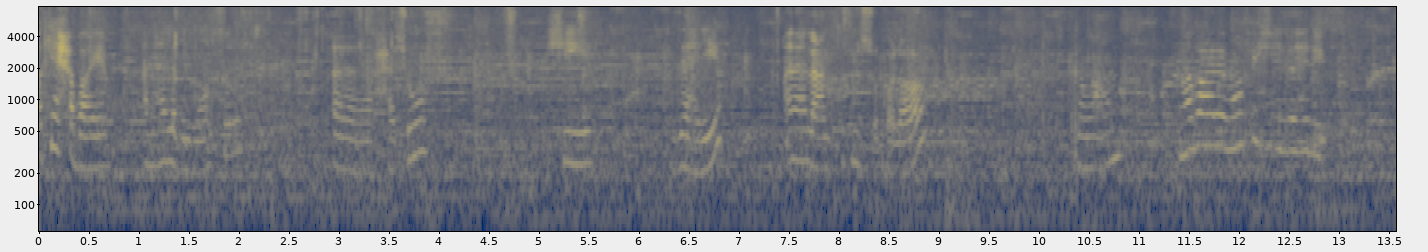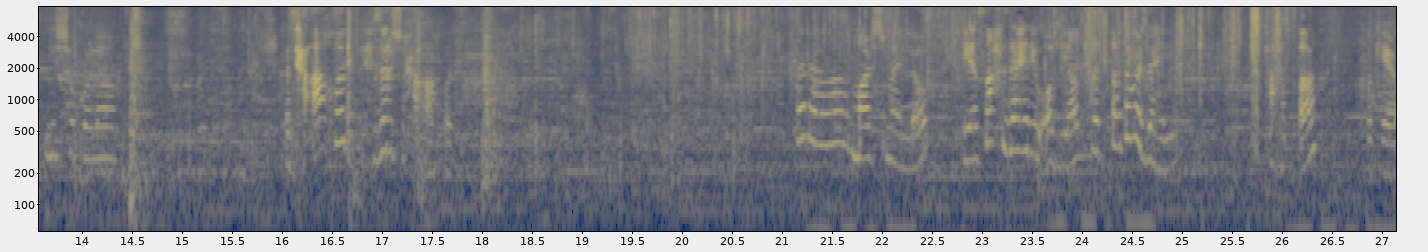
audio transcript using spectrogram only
okay حبايب أنا هلأ بالمول أه حشوف شي زهري. أنا هلا عند قسم الشوكولا. تمام. ما بعرف ما في شي زهري من الشوكولا بس حآخد احذروا شو حاخد ترى. مارشميلو. هي صح زهري وأبيض بس تعتبر زهري. ححطها. okay.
